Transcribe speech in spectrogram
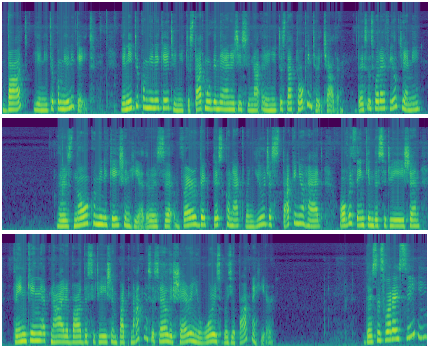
but you need to communicate. You need to communicate you need to start moving the energies you, not, you need to start talking to each other. This is what i feel jamie. There is no communication here. There is a very big disconnect when you're just stuck in your head overthinking the situation thinking at night about the situation but not necessarily sharing your worries with your partner here. This is what i see.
